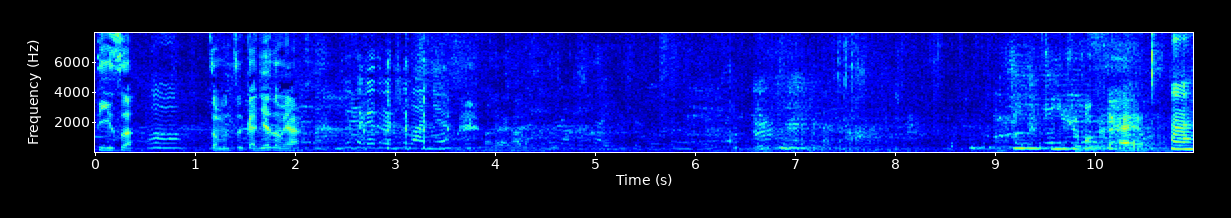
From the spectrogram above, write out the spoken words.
第一次，怎么感觉怎么样？真的是好可爱哦。А?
